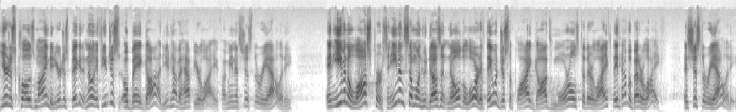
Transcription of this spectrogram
you're just closed minded. You're just bigoted. No, if you just obey God, you'd have a happier life. I mean, it's just the reality. And even a lost person, even someone who doesn't know the Lord, if they would just apply God's morals to their life, they'd have a better life. It's just the reality.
